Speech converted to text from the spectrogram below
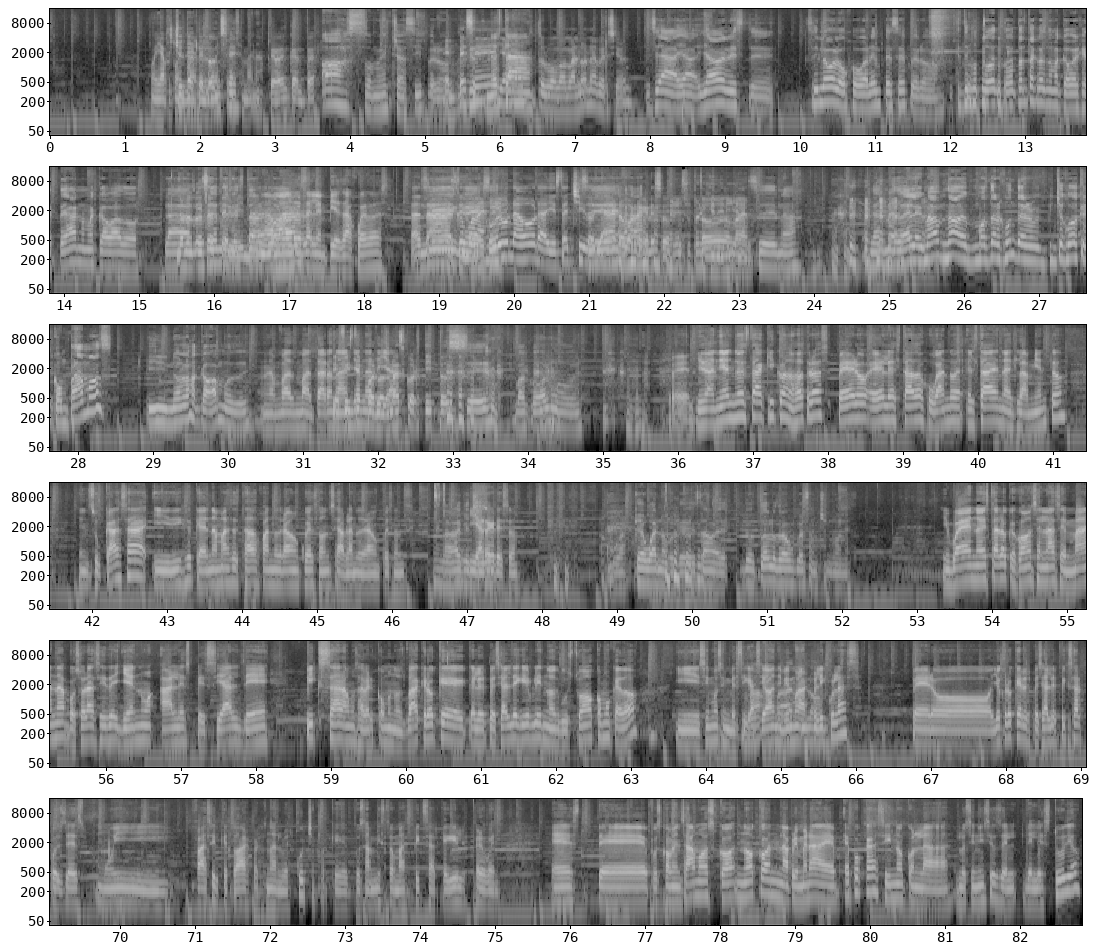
Voy a Pues chútate el ponerlo 11. esta semana. Te va a encantar. Ah, somecha, sí, pero. En PC no ya está- turbo mamalona versión. Ya, ya, ya, este. Sí, luego lo jugaré en PC, pero. Es que tengo todo, todo- tantas cosas. No me acabo el GTA, no me he acabado la No los vas a terminar. Nada más Wars. él empieza juegos. Anda, Sí, como jugué una hora y está chido. Sí, ya, luego ajá. regreso. Eres Todo ingeniería. mal. Sí, no. Me duele. No, no, Monster Hunter, pinche juegos que compramos y no los acabamos, güey. Nada más mataron Te a fuiste por los más cortitos. Sí, va colmo, güey. bueno. Y Daniel no está aquí con nosotros, pero él ha estado jugando, él está en aislamiento en su casa y dijo que nada más ha estado jugando Dragon Quest 11, hablando de Dragon Quest 11. Ah, qué Y ya chido. regresó. A jugar. Qué bueno, porque todos los Dragon Quest son chingones. Y bueno, ahí está lo que jugamos en la semana. Pues ahora sí de lleno al especial de Pixar. Vamos a ver cómo nos va. Creo que el especial de Ghibli nos gustó cómo quedó. Y hicimos investigación Ma- y vimos las películas. Pero yo creo que el especial de Pixar pues es muy fácil que todas las personas lo escuchen. Porque pues han visto más Pixar que Ghibli. Pero bueno. Este, pues comenzamos con, no con la primera e- época, sino con la, los inicios del, del estudio.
